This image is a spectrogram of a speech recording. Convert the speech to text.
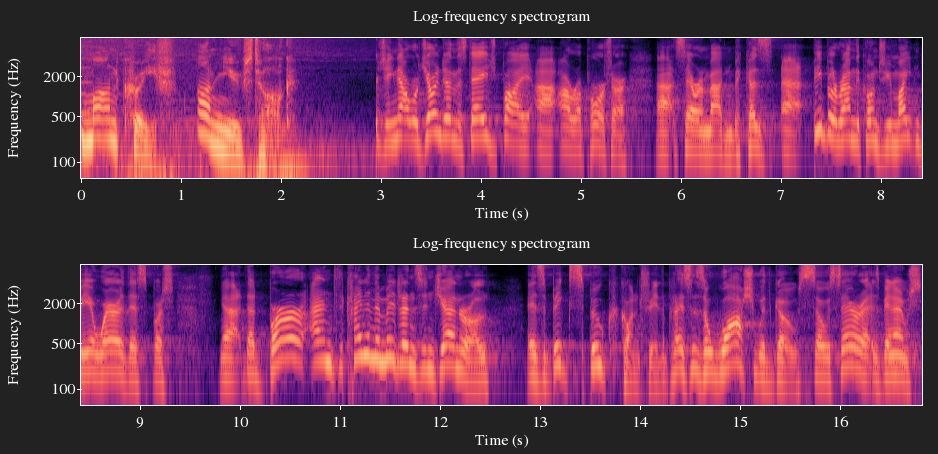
Moncrieff on Newstalk. Now, we're joined on the stage by uh, our reporter, uh, Sarah Madden, because uh, people around the country mightn't be aware of this, but uh, that Birr and kind of the Midlands in general is a big spook country. The place is awash with ghosts. So, Sarah has been out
